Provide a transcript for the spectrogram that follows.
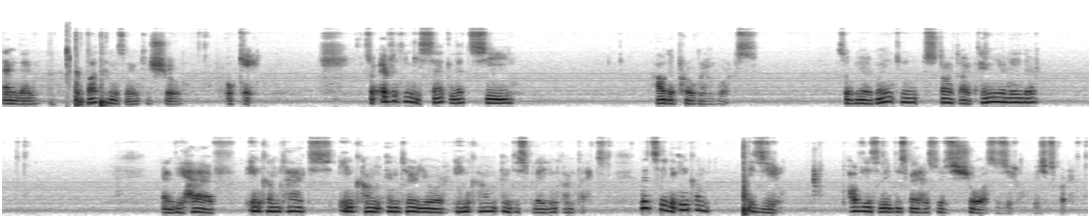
and then the button is going to show OK. So everything is set. Let's see how the program works. So we are going to start our emulator and we have income tax, income, enter your income and display income tax. Let's say the income is zero. Obviously this guy has to show us zero, which is correct.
